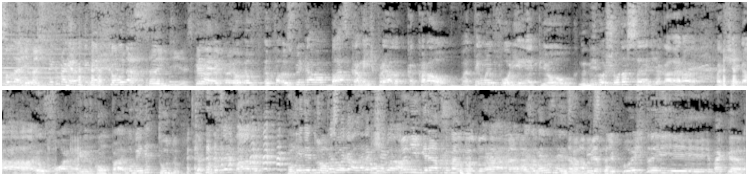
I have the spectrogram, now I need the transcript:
Show da explica pra galera o que é show da Sandy. Cara, eu, eu, eu- eu- explicava basicamente pra ela, "Ca- Carol, ter uma euforia em IPO no nível show da Sandy. A galera vai chegar eufórica querendo comprar e vou vender tudo. Já foi reservado. Vou vender tudo pra essa galera que Comprou um chegar. de ingresso na, no, no, É, é mais ou menos isso. a preço de custo e, e bacana.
